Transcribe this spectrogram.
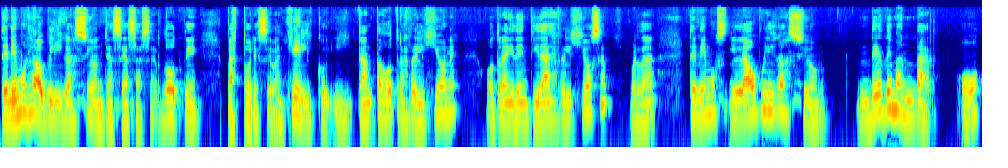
tenemos la obligación, ya sea sacerdote, pastores evangélicos y tantas otras religiones, otras identidades religiosas, ¿verdad? Tenemos la obligación de demandar o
